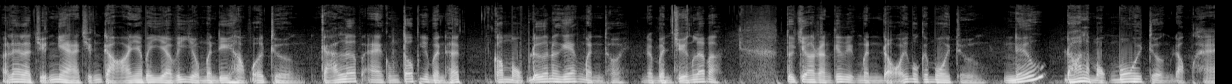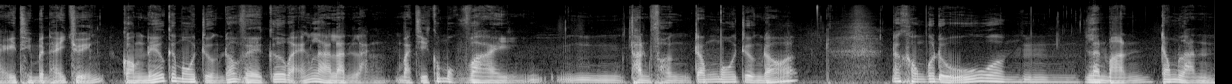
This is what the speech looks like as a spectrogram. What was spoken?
ở đây là chuyển nhà, chuyển trọ nha. Bây giờ ví dụ mình đi học ở trường, cả lớp ai cũng tốt với mình hết. Có một đứa nó ghét mình thôi, rồi mình chuyển lớp à. Tôi cho rằng cái việc mình đổi một cái môi trường, nếu đó là một môi trường độc hại thì mình hãy chuyển. Còn nếu cái môi trường đó về cơ bản là lành lặn, mà chỉ có một vài thành phần trong môi trường đó, nó không có đủ lành mạnh, trong lành,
